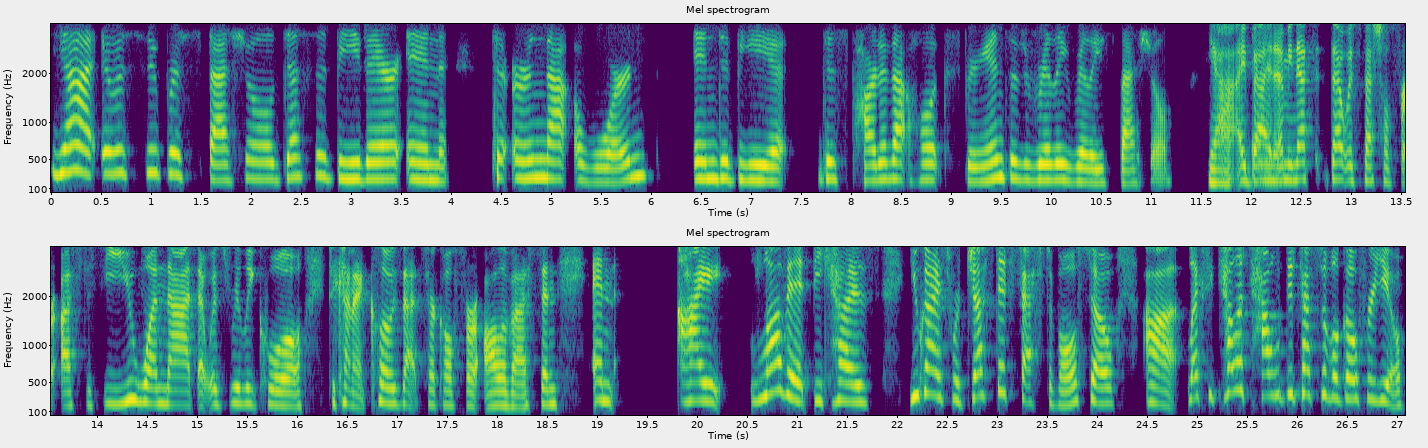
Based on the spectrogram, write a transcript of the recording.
Yeah, it was super special just to be there and to earn that award and to be just part of that whole experience is really, really special. Yeah, I bet. And, I mean, that's that was special for us to see you won that. That was really cool to kind of close that circle for all of us. And and I love it because you guys were just at festival. So, uh, Lexi, tell us how did festival go for you?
